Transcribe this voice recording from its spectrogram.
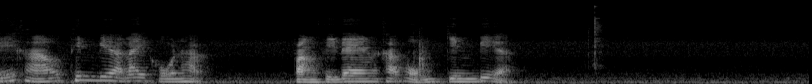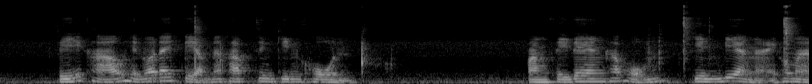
สีขาวทิมเบี้ยไล่โคนครับ ฝั่งสีแดงนะครับผมกินเบี้ย สีขาวเห็นว่าได้เปรียบนะครับ จึงกินโคน ฝั่งสีแดงครับผมกินเบี้ยหงายเข้ามา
